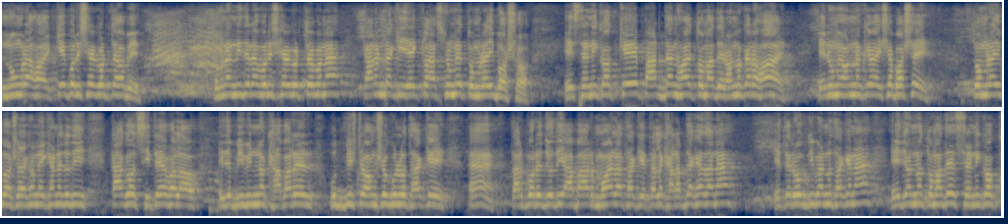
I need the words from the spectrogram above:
নোংরা হয়, কে পরিষ্কার করতে হবে? তোমরা নিজেরা পরিষ্কার করতে হবে না। কারণটা কি? এই ক্লাসরুমে তোমরাই বসো। এই শ্রেণীকক্ষে পাঠদান হয় তোমাদের, অন্য কারও হয়? এই রুমে অন্য কেউ এসে বসে? তোমরাই বসো। এখন এখানে যদি কাগজ ছিটে ফেলাও, এই যে বিভিন্ন খাবারের উদ্দিষ্ট অংশগুলো থাকে হ্যাঁ তারপরে যদি আবার ময়লা থাকে, তাহলে খারাপ দেখা যায় না? এতে রোগ জীবাণু থাকে না? এই জন্য তোমাদের শ্রেণীকক্ষ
